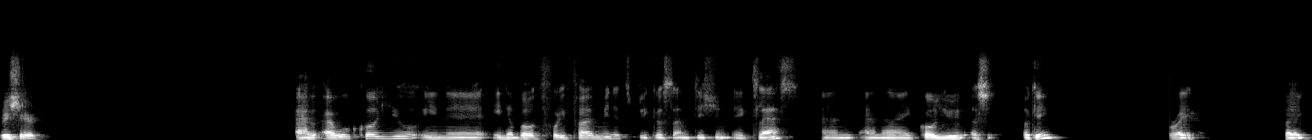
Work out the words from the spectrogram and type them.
Richard, I, I will call you in uh, in about 45 minutes because I'm teaching a class and and I call you as okay? All right. Bye.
